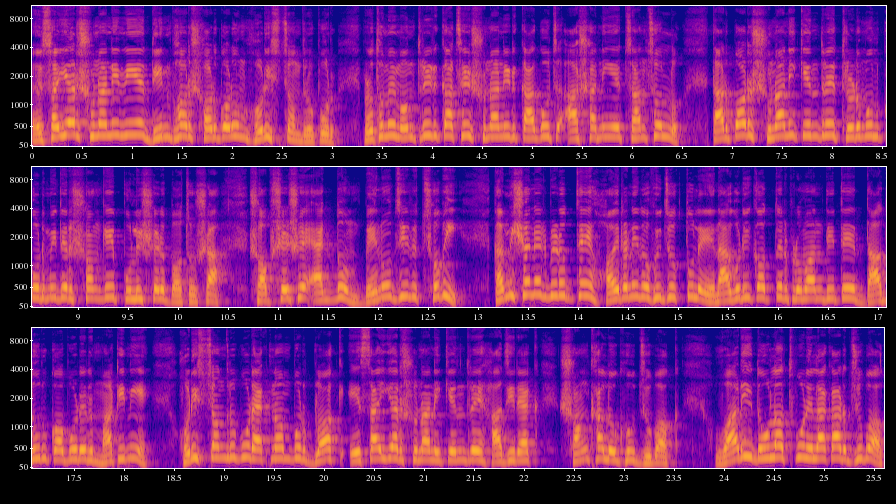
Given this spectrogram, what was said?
এসআইআর শুনানি নিয়ে দিনভর সরগরম হরিশ্চন্দ্রপুর। প্রথমে মন্ত্রীর কাছে শুনানির কাগজ আশা নিয়ে চাঞ্চল্য, তারপর শুনানি কেন্দ্রে তৃণমূল কর্মীদের সঙ্গে পুলিশের বচসা। সবশেষে একদম বেনজির ছবি। কমিশনের বিরুদ্ধে হয়রানির অভিযোগ তুলে নাগরিকত্বের প্রমাণ দিতে দাদুর কবরের মাটি নিয়ে হরিশ্চন্দ্রপুর এক নম্বর ব্লক এসআইআর শুনানি কেন্দ্রে হাজির এক সংখ্যালঘু যুবক। ওয়ারি দৌলতপুর এলাকার যুবক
